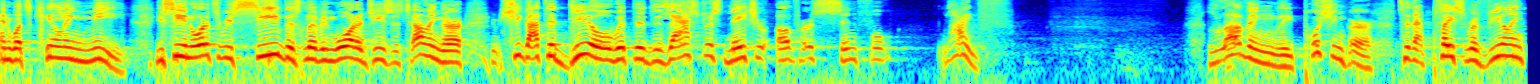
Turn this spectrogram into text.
and what's killing me. You see, in order to receive this living water, Jesus telling her she got to deal with the disastrous nature of her sinful life. Lovingly pushing her to that place, revealing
